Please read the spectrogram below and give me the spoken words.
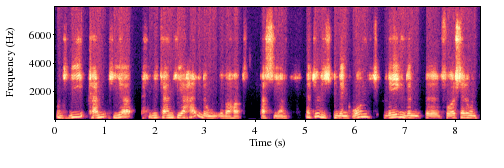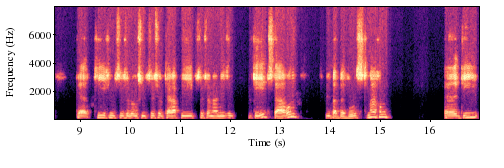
Und wie kann hier, wie kann hier Heilung überhaupt passieren? Natürlich in den grundlegenden äh, Vorstellungen der tiefen psychologischen Psychotherapie, Psychoanalyse geht es darum, über Bewusstmachung äh, die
